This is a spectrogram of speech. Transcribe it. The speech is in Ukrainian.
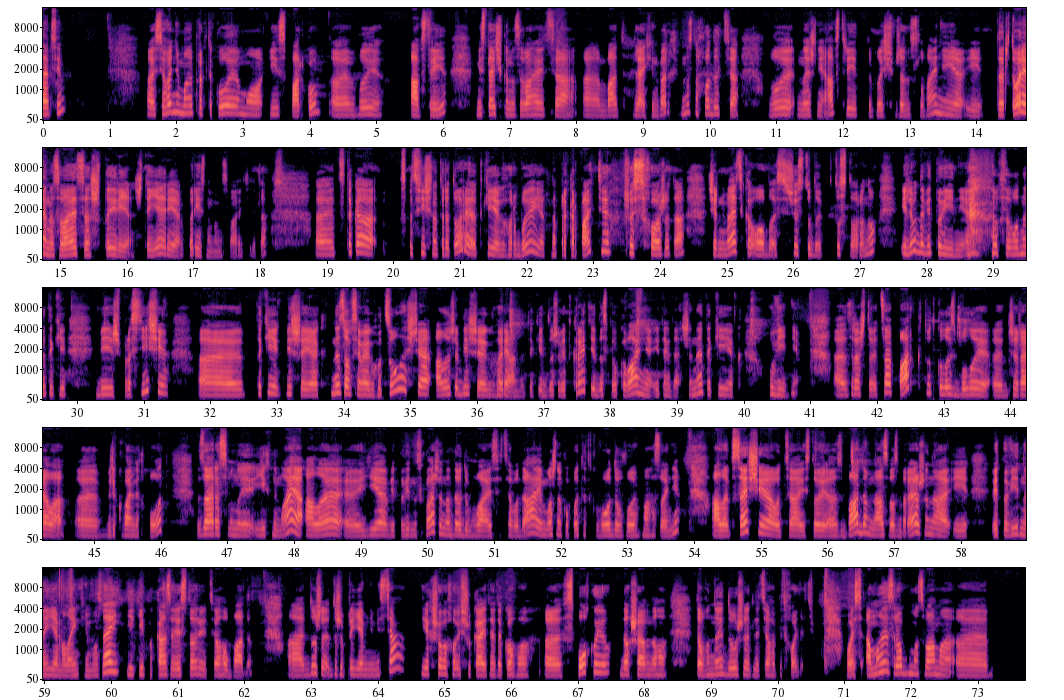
Вітаю всім! Е, Сьогодні ми практикуємо із парку е, в Австрії. Містечко називається е, Бад Гляхенберг. Воно знаходиться в Нижній Австрії, ближче вже до Словенії, і територія називається Штирія, Штиєрія, по-різному називають її. Так? Це така специфічна територія, такі як горби, як на Прикарпатті, щось схоже, та? Чернівецька область, щось туди, в ту сторону. І люди відповідні. Вони такі більш простіші, е, такі як більше як не зовсім як гуцулище, але вже більше як горяни, такі дуже відкриті до спілкування і так далі. Не такі, як у Відні. Е, Зрештою, це парк. Тут колись були е, джерела е, лікувальних вод. Зараз вони їх немає, але є відповідна скважина, де добувається ця вода, і можна купити таку воду в магазині. Але все ще оця історія з БАДом, назва збережена, і відповідно є маленький музей, який показує історію цього БАДу. Дуже дуже приємні місця. Якщо ви шукаєте такого е, спокою душевного, то вони дуже для цього підходять. Ось, а ми зробимо з вами е,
